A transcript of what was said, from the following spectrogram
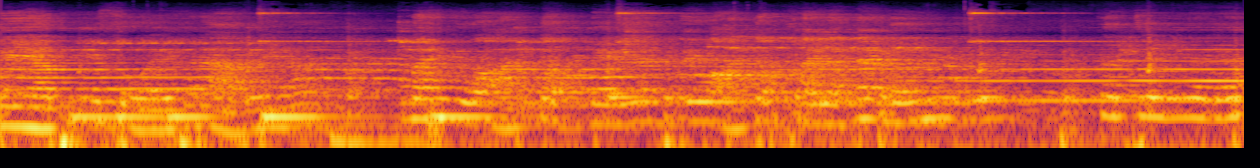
เมียพี่สวยขนาดนี้ยไม่หวานกับเมียจะไปหวานกับใครล่ะแม่เอ้ยตัวจริงเลยนะ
